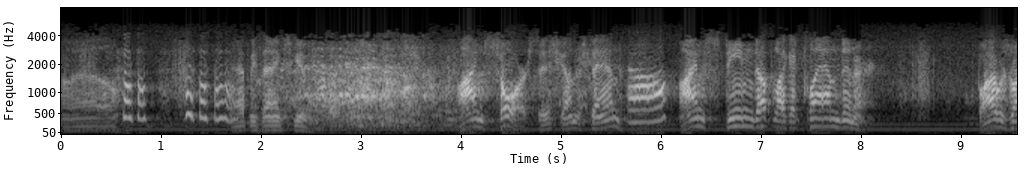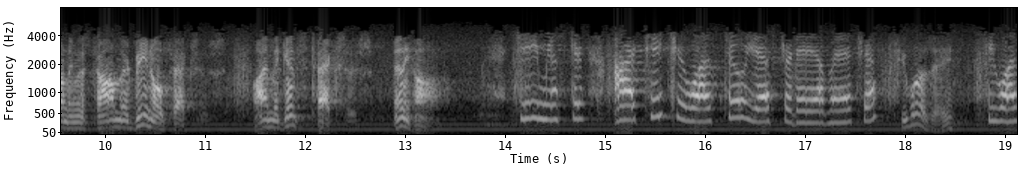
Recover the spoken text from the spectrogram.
Well, happy Thanksgiving. I'm sore, sis, you understand? oh? I'm steamed up like a clam dinner. If I was running this town, there'd be no taxes. I'm against taxes. Anyhow, Gee, mister, our teacher was too yesterday, I betcha. she was, eh? She was,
